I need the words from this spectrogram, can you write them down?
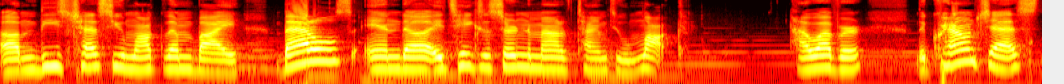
Um, these chests, you unlock them by battles, and uh, it takes a certain amount of time to unlock. However, the crown chest,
